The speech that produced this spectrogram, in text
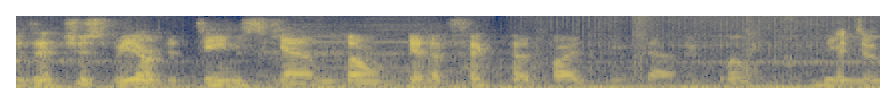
Is it just me or the team scan don't get affected by the uh, well, They do.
